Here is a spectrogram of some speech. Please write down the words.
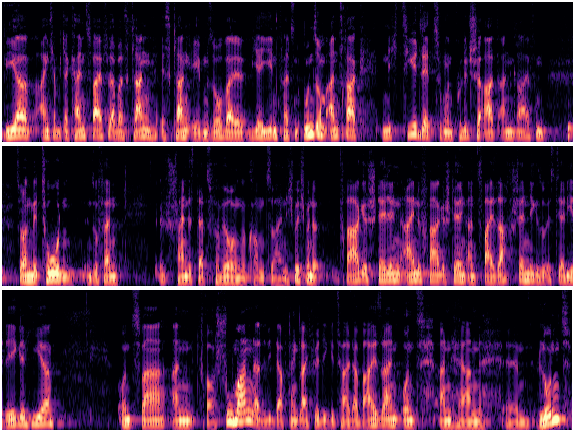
wir, eigentlich habe ich da keinen Zweifel, aber es klang, es klang eben so, weil wir jedenfalls in unserem Antrag nicht Zielsetzungen politischer Art angreifen, sondern Methoden. Insofern scheint es da zu Verwirrung gekommen zu sein. Ich will mir eine Frage stellen, eine Frage stellen an zwei Sachverständige, so ist ja die Regel hier, und zwar an Frau Schumann, also die darf dann gleich wieder digital dabei sein, und an Herrn ähm, Lund.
